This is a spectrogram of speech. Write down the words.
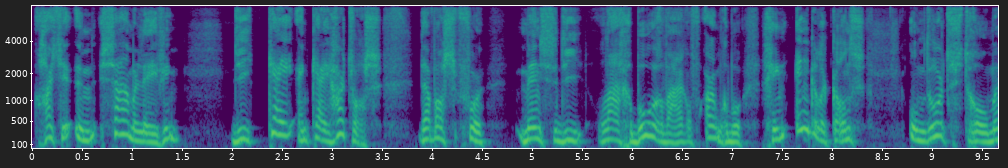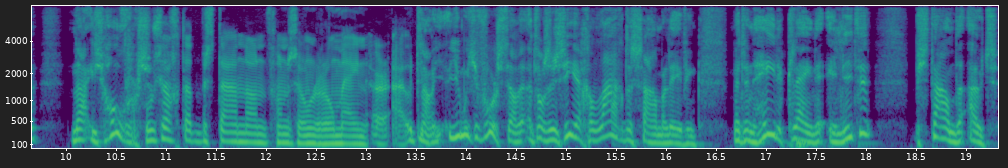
had je een samenleving die kei en keihard was. Daar was voor mensen die laag geboren waren of arm geboren geen enkele kans om door te stromen naar iets hogers. Hoe zag dat bestaan dan van zo'n Romein eruit? Nou, je, je moet je voorstellen, het was een zeer gelaagde samenleving... met een hele kleine elite, bestaande uit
